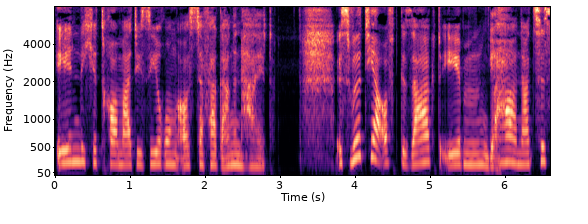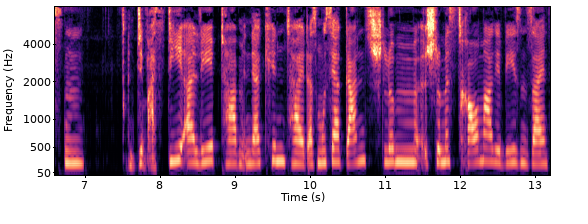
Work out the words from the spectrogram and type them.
ähnliche Traumatisierung aus der Vergangenheit. Es wird ja oft gesagt, eben, ja, Narzissten die, was die erlebt haben in der Kindheit, das muss ja ganz schlimm, schlimmes Trauma gewesen sein,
